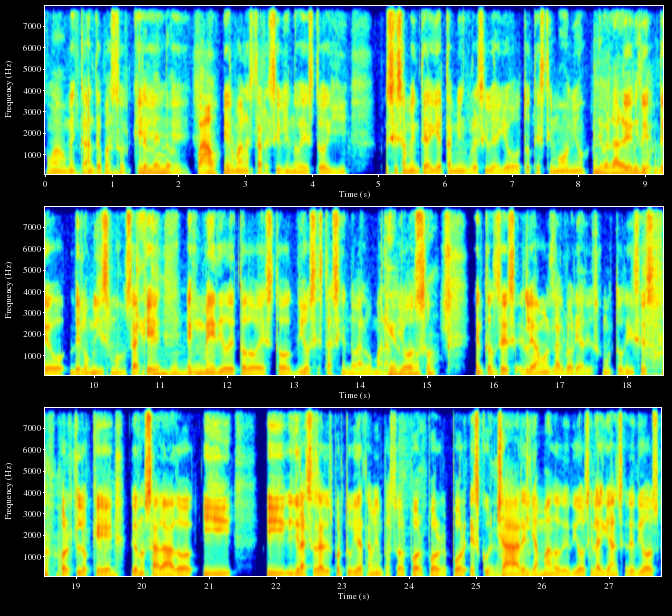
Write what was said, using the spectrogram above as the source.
Wow, me encanta, pastor. Que, Tremendo. eh, ¡Wow! mi hermana está recibiendo esto y precisamente ayer también recibí yo otro testimonio De verdad, de, de, lo mismo. de- de- de lo mismo. O sea Qué que tremendo. en medio de todo esto, Dios está haciendo algo maravilloso. Entonces le damos la gloria a Dios, como tú dices, por lo que. Dios nos ha dado y, gracias a Dios por tu vida también, pastor, por, por, por escuchar el llamado de Dios y la guianza de Dios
